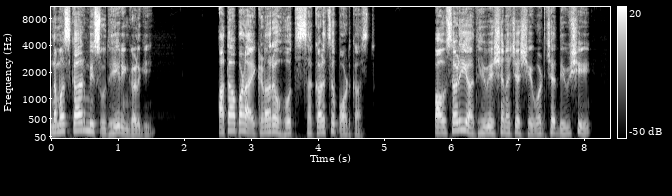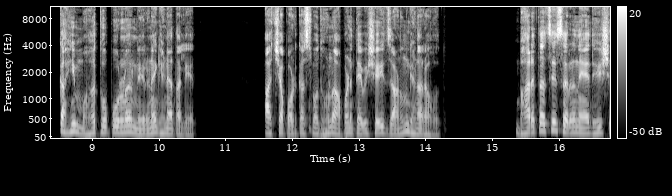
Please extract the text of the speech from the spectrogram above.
नमस्कार मी सुधीर इंगळगी. आता आपण ऐकणार आहोत सकाळचं पॉडकास्ट पावसाळी अधिवेशनाच्या शेवटच्या दिवशी काही महत्त्वपूर्ण निर्णय घेण्यात आले आहेत. आजच्या पॉडकास्टमधून आपण त्याविषयी जाणून घेणार आहोत. भारताचे सरन्यायाधीश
